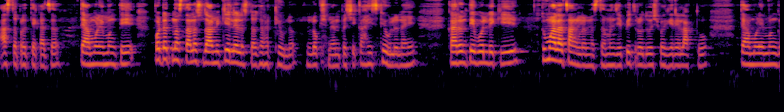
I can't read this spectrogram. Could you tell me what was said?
असतं प्रत्येकाचं. त्यामुळे मग ते पटत नसताना सुद्धा आम्ही केलेलं सुद्धा घरात ठेवलं. लक्ष्म्यांपाशी काहीच ठेवलं नाही. कारण ते बोलले की तुम्हाला चांगलं नसतं म्हणजे पितृदोष वगैरे लागतो. त्यामुळे मग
